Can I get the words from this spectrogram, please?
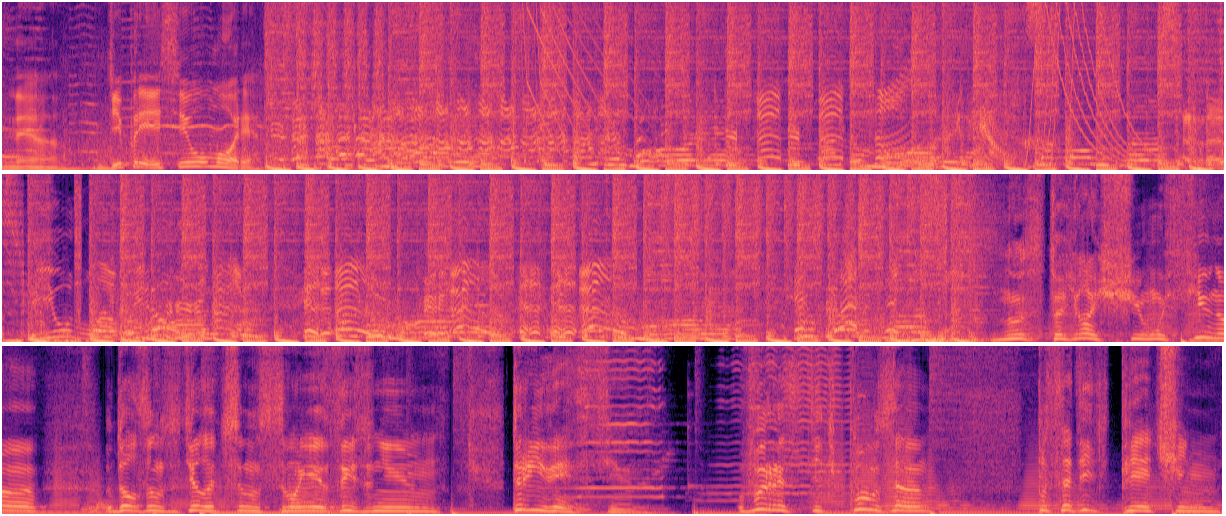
Не, депрессия у моря настоящий мужчина должен сделать в своей жизни три вещи. Вырастить пузо, посадить печень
